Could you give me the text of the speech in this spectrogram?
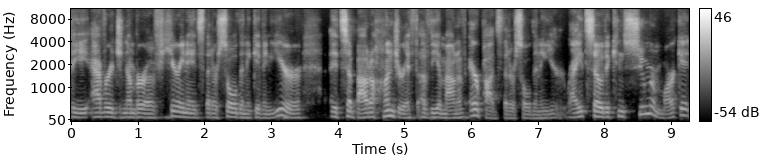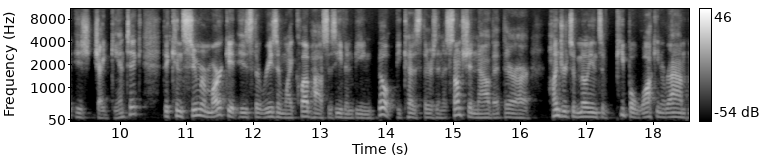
the average number of hearing aids that are sold in a given year, it's about a hundredth of the amount of AirPods that are sold in a year, right? So the consumer market is gigantic. The consumer market is the reason why Clubhouse is even being built because there's an assumption now that there are hundreds of millions of people walking around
